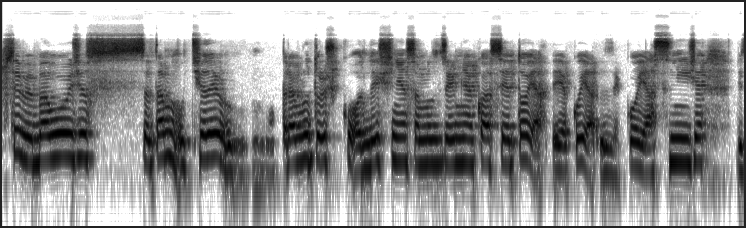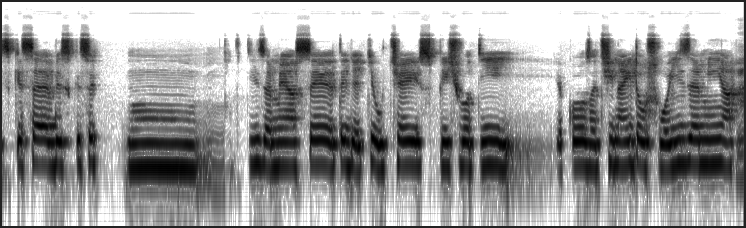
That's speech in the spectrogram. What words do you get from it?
si vybavuju, že se tam učili opravdu trošku odlišně. Samozřejmě jako asi je to jako, jako jasný, že vždycky se, vždycky se mm, v té zemi asi ty děti učí spíš o té jako začínají tou svojí zemí a, mm.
